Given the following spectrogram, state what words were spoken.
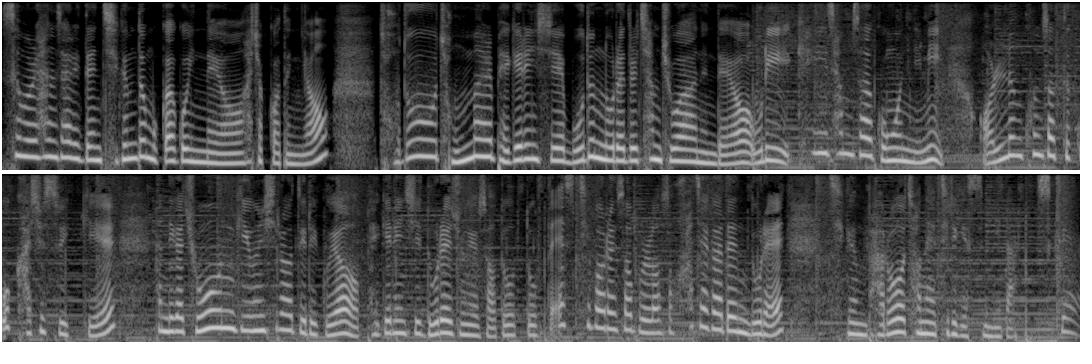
21살이 된 지금도 못 가고 있네요 하셨거든요. 저도 정말 백예린 씨의 모든 노래들 참 좋아하는데요. 우리 K3405님이 얼른 콘서트 꼭 가실 수 있길 한디가 좋은 기운 실어드리고요. 백예린 씨 노래 중에서도 또 페스티벌에서 불러서 화제가 된 노래 지금 바로 전해드리겠습니다. Square.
